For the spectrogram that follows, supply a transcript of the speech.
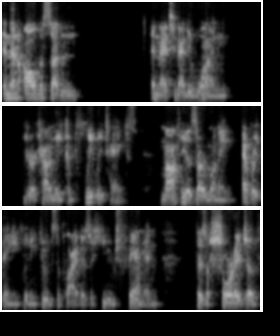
And then all of a sudden, in 1991, your economy completely tanks. Mafias are running everything, including food supply. There's a huge famine. There's a shortage of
